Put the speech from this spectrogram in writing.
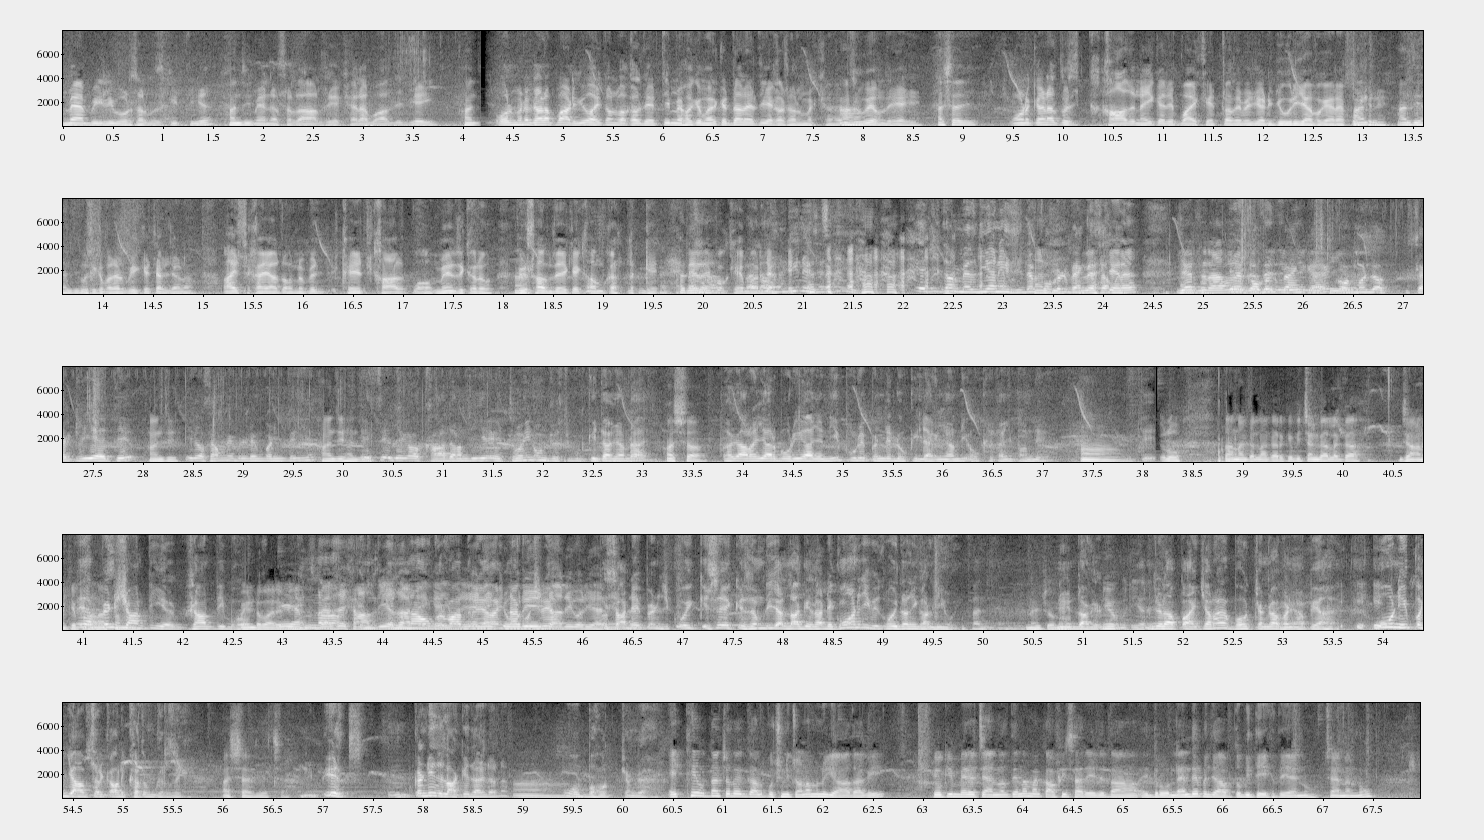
ਮੈਂ ਬਿਜਲੀ ਬੋਰਡ ਸਰਵਿਸ ਕੀਤੀ ਹੈ। ਹਾਂਜੀ। ਮੈਂ ਨਾ ਸਰਦਾਰ ਸੀ ਖੈਰਾਬਾਦ ਦੇ ਜਈ। ਹਾਂਜੀ। ਔਰ ਮੈਨੂੰ ਕਹਿੰਦਾ ਪਹਾੜੀਓ ਅਸੀਂ ਤੁਹਾਨੂੰ ਅਕਲ ਦਿੱਤੀ। ਮੈਂ ਕਿਹਾ ਕਿ ਮੈਂ ਕਿੱਦਾਂ ਦਿੱਤੀ ਅਕਲ ਤੁਹਾਨੂੰ ਮੈਂ ਕਿਹਾ ਜੂਏ ਹੁੰਦੇ ਆ ਜੀ। ਅੱਛਾ ਜੀ। ਹੁਣ ਕਹਿਣਾ ਤੁਸੀਂ ਖਾਦ ਨਹੀਂ ਕਦੇ ਪਾਏ ਖੇਤਾਂ ਦੇ ਵਿੱਚ ਜਿਹੜੀ ਯੂਰੀਆ ਵਗੈਰਾ ਕੁਝ ਨਹੀਂ। ਹਾਂਜੀ ਹਾਂਜੀ। ਤੁਸੀਂ ਕਿ ਬਦਲ ਵੀ ਕੇ ਚੱਲ ਜਾਣਾ। ਅੱਜ ਸਿਖਾਇਆ ਤੁਹਾਨੂੰ ਵੀ ਖੇਤ ਖਾਦ ਪਾਓ ਮਿਹਨਤ ਕਰੋ ਫਿਰ ਸਾਨੂੰ ਦੇ ਕੇ ਕੰਮ ਕਰਨ ਲੱਗੇ। ਨਹੀਂ ਤਾਂ ਭੁੱਖੇ ਮਰ ਜਾਣਗੇ। ਇਹ ਚੀਜ਼ਾਂ ਮਿਲਦੀਆਂ ਨਹੀਂ ਸੀ ਤਾਂ ਕੋਵਿਡ ਬੈਂਕ ਮੈਂ ਸਾਹਮਣੇ। ਯਾਰ ਸਰਾਬ ਇਹ ਕੋਵਿਡ ਬੈਂਕ ਹੈ ਗਵਰਨਮੈਂਟ ਦਾ ਸੈਕਟਰੀ ਹੈ ਇੱਥੇ। ਹਾਂਜੀ। ਇਹਦਾ ਸਾਹਮਣੇ ਬਿਲਡਿੰਗ ਬਣੀ ਪਈ ਹੈ। ਹਾਂਜੀ ਹਾਂਜੀ। ਇਸੇ ਜਗ੍ਹਾ ਖਾਦ ਆਂਦੀ ਹੈ ਇੱਥੋਂ ਹੀ ਇਹਨੂੰ ਡਿਸਟ੍ਰੀਬਿਊਟ ਕੀਤਾ ਜਾਂਦਾ ਹੈ। ਅੱਛਾ। ਹਜ਼ਾਰਾਂ ਹਜ਼ਾਰ ਬੋਰੀ ਆ ਜਾਂਦੀ ਹੈ ਪੂਰੇ ਪਿੰਡ ਦੇ ਲੋਕੀ ਲੈ ਕੇ ਜਾਂਦੇ ਉਹ ਖੇਤਾਂ 'ਚ ਪਾਉਂਦੇ ਆ। ਹਾਂ। ਚਲੋ ਤਾਂ ਨਾਲ ਗੱਲਾਂ ਕਰਕੇ ਵੀ ਚੰਗਾ ਲੱਗਾ ਜਾਣ ਕੇ ਇਹ ਪੁਰਾਣਾ ਪਿੰਡ ਸਮਾਂ। ਸ਼ਾਂਤੀ ਹੈ ਸ਼ਾਂਤੀ ਬਹੁਤ। ਪਿੰਡ ਬਾਰੇ ਵੀ। ਵੈਸੇ ਸ਼ਾਂਤੀ ਹੈ ਇੰਨਾ ਸਾਡੇ ਉਗਰਵਾਦ ਕਈ ਰਿਹਾ ਵਾਰੀ ਇੰਨਾ ਕੁਛ ਚੋਰੀ, ਰਿਹਾ। ਚਾਰੀ ਵਾਰੀ ਆ ਸਾਡੇ ਪਿੰਡ 'ਚ ਕੋਈ ਕਿਸੇ ਕਿਸਮ ਦੀ ਜਾਂ ਲਾਗੇ ਸਾਡੇ ਗੁਆਂਢ ਦੀ ਵੀ ਕੋਈ ਤਾਂ ਨਹੀਂ ਗੱਲ ਨਹੀਂ ਹੋਈ। ਨਹੀਂ ਚਲੋ। ਨਹੀਂ ਲਾਗੇ ਜਿਹੜਾ ਭਾਈਚਾਰਾ ਹੈ ਬਹੁਤ ਚੰਗਾ ਬਣਿਆ ਪਿਆ ਹੈ। ਉਹ ਨਹੀਂ ਪੰਜਾਬ ਸਰਕਾਰ ਖਤਮ ਕਰ ਸਕੀ। ਅੱਛਾ ਜੀ ਅੱਛਾ। ਇਹ ਕੰਢੀ ਦੇ ਇਲਾਕੇ ਦਾ ਜਿਹੜਾ ਨਾ ਹਾਂ। ਉਹ ਬਹੁਤ ਚੰਗਾ ਹੈ। ਇੱਥੇ ਉਦਾਂ ਚਲੋ ਇੱਕ ਗੱਲ ਪੁੱਛਣੀ ਚਾਹੁੰਦਾ ਮੈਨੂੰ ਯਾਦ ਆ ਗਈ ਕਿਉਂਕਿ ਮੇਰੇ ਚੈਨਲ ਤੇ ਨਾ ਮੈਂ ਕਾਫੀ ਸਾਰੇ ਜਿੱਦਾਂ ਇਧਰੋਂ ਲਹਿੰਦੇ ਪੰਜਾਬ ਤੋਂ ਵੀ ਦੇਖਦੇ ਆ ਇਹਨੂੰ ਚੈਨਲ ਨੂੰ।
